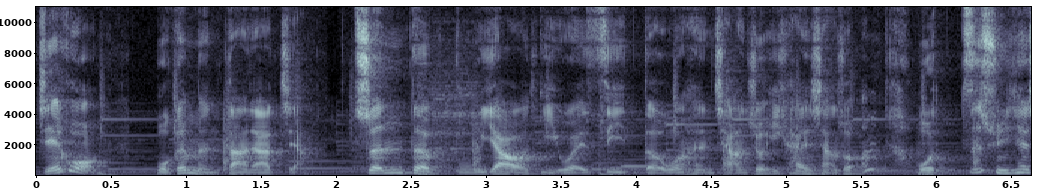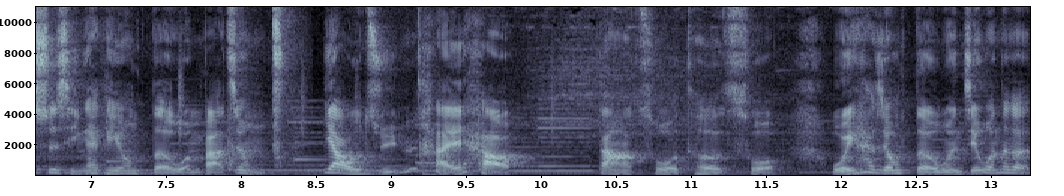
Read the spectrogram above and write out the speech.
结果我跟你们大家讲。真的不要以为自己德文很强，就一开始想说，嗯，我咨询一些事情应该可以用德文吧？这种药局还好，大错特错。我一开始用德文，结果那个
